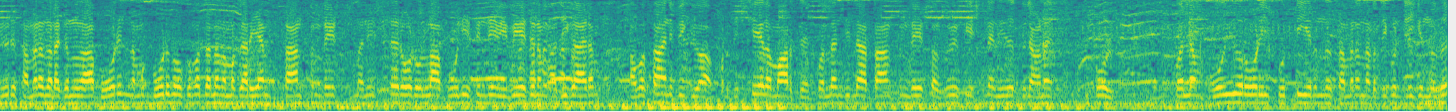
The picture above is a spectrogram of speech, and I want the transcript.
ഈ ഒരു സമരം നടക്കുന്നത്. ആ ബോർഡിൽ നമുക്ക് ബോർഡ് നോക്കുമ്പോൾ തന്നെ നമുക്കറിയാം ട്രാൻസ്ജെൻഡേഴ്സ് മനുഷ്യരോടുള്ള പോലീസിന്റെ വിവേചനം അധികാരം അവസാനിപ്പിക്കുക പ്രതിഷേധ മാർച്ച് കൊല്ലം ജില്ലാ ട്രാൻസ്ജെൻഡേഴ്സ് അസോസിയേഷന്റെ നേതൃത്വത്തിലാണ് ഇപ്പോൾ കൊല്ലം ഓയൂർ റോഡിൽ കുത്തിയിരുന്ന് സമരം നടത്തിക്കൊണ്ടിരിക്കുന്നത്.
